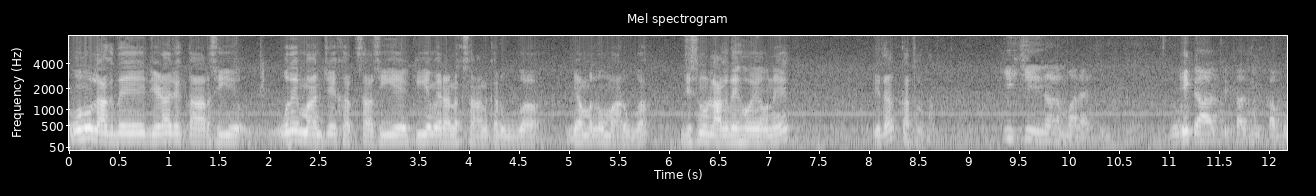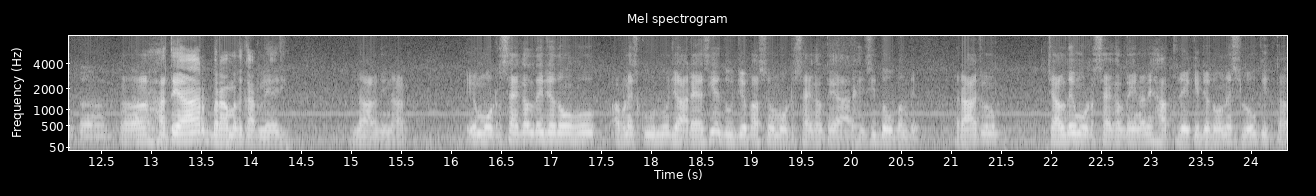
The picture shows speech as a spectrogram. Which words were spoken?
ਉਹਨੂੰ ਲੱਗਦੇ ਜਿਹੜਾ ਜਗਤਾਰ ਸੀ ਉਹਦੇ ਮਨ 'ਚ ਇਹ ਖਦਸ਼ਾ ਸੀ ਇਹ ਕਿ ਇਹ ਮੇਰਾ ਨੁਕਸਾਨ ਕਰੂਗਾ ਜਾਂ ਮੈਨੂੰ ਮਾਰੂਗਾ ਜਿਸ ਨੂੰ ਲੱਗਦੇ ਹੋਏ ਉਹਨੇ ਇਹਦਾ ਕਤਲ ਕਰ ਕਿਸ ਚੀਜ਼ ਨਾਲ ਮਾਰਿਆ ਸੀ? ਜੋ ਇੱਕ- ਪਿਆਰ ਕੀਤਾ ਸੀ ਕਾਬੂ ਕਰ ਹਥਿਆਰ ਬਰਾਮਦ ਕਰ ਲਿਆ ਜੀ ਨਾਲ ਦੀ ਨਾਲ। ਇਹ ਮੋਟਰਸਾਈਕਲ ਤੇ ਜਦੋਂ ਉਹ ਆਪਣੇ ਸਕੂਲ ਨੂੰ ਜਾ ਰਿਹਾ ਸੀ ਇਹ ਦੂਜੇ ਪਾਸਿਓਂ ਮੋਟਰਸਾਈਕਲ ਤੇ ਆ ਰਹੇ ਸੀ ਦੋ ਬੰਦੇ। ਰਾਹ 'ਚ ਉਹਨੂੰ ਚੱਲਦੇ ਮੋਟਰਸਾਈਕਲ ਤੇ ਇਹਨਾਂ ਨੇ ਹੱਥ ਦੇ ਕੇ ਜਦੋਂ ਉਹਨੇ ਸਲੋ ਕੀਤਾ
